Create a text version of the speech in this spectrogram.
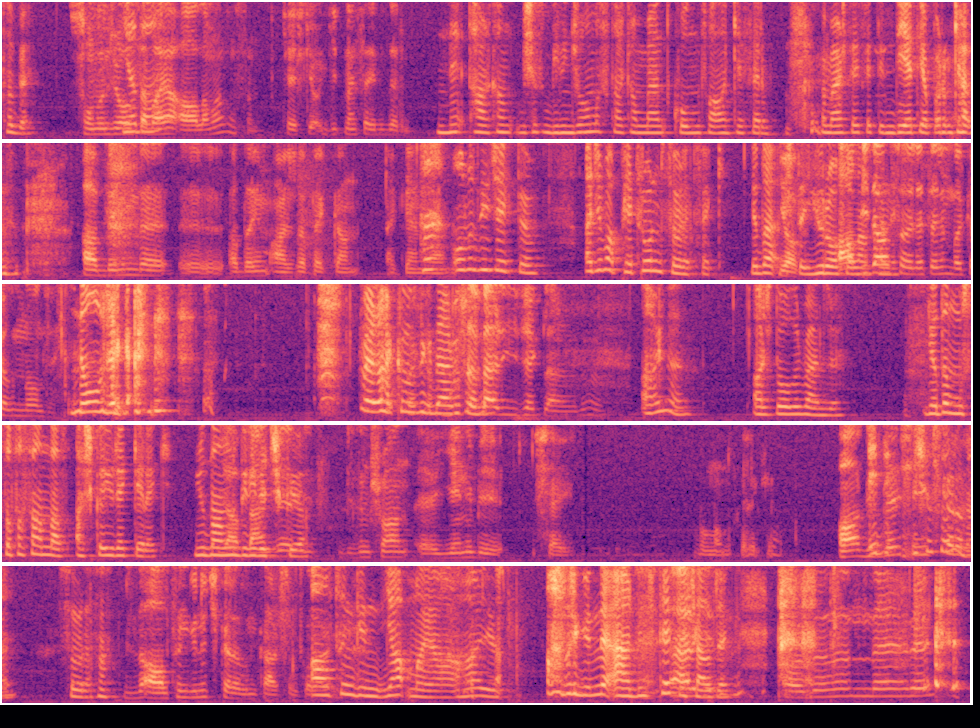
Tabii. Sonuncu Ya olsa da- bayağı ağlamaz mısın? Keşke gitmeseydi derim. Ne Tarkan bir şey birinci olmasa Tarkan ben kolumu falan keserim. Ömer Seyfettin diyet yaparım kendim. Abi benim de e, adayım Ajda Pekkan Heh, yani. onu diyecektim. Acaba petrol mü söyletsek? Ya da Yok. işte euro Abi falan bir daha hani. söyletelim bakalım ne olacak. Ne olacak aynen. Merakımızı gidermiş. Bu sefer yiyecekler mi değil mi? Aynen. Ajda olur bence. Ya da Mustafa Sandal. Aşka yürek gerek. Yunanlı Ya biriyle bence çıkıyor. biz- bizim şu an e, yeni bir şey bulmamız gerekiyor. Aa biz Edi, de bir şey söyleme. çıkaralım. Söyle. Hah. Biz de altın günü çıkaralım karşılık olarak. Altın gün yapma ya. Hayır. Altın gün ne? Erdinç Tek mi çalacak? gün Ordunun neresi?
